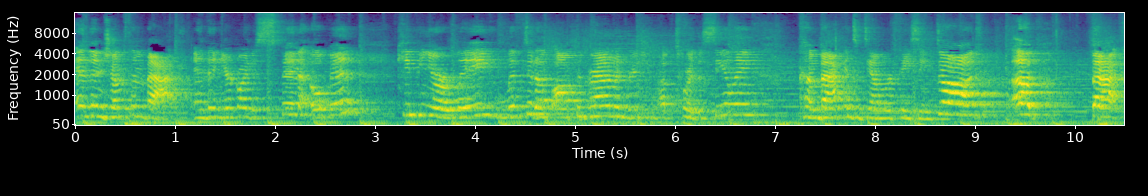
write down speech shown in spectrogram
and then jump them back. And then you're going to spin open, keeping your leg lifted up off the ground and reaching up toward the ceiling. Come back into downward facing dog, up, back,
